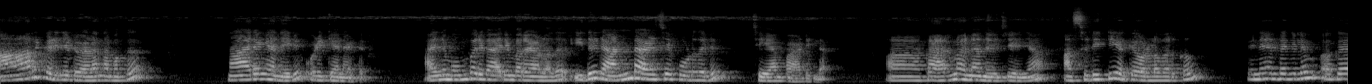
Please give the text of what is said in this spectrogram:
ആറി കഴിഞ്ഞിട്ട് വേണം നമുക്ക് നാരങ്ങ നീര് ഒഴിക്കാനായിട്ട്. അതിന് മുമ്പ് ഒരു കാര്യം പറയാനുള്ളത് ഇത് രണ്ടാഴ്ച കൂടുതൽ ചെയ്യാൻ പാടില്ല. കാരണം എന്നാന്ന് വെച്ച് കഴിഞ്ഞാൽ അസിഡിറ്റി ഒക്കെ ഉള്ളവർക്കും പിന്നെ എന്തെങ്കിലും ഒക്കെ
